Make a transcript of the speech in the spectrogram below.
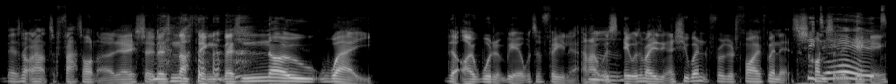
there's not an ounce of fat on her, you know, so there's nothing there's no way that I wouldn't be able to feel it. And I was hmm. it was amazing. And she went for a good five minutes. She constantly did. kicking.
